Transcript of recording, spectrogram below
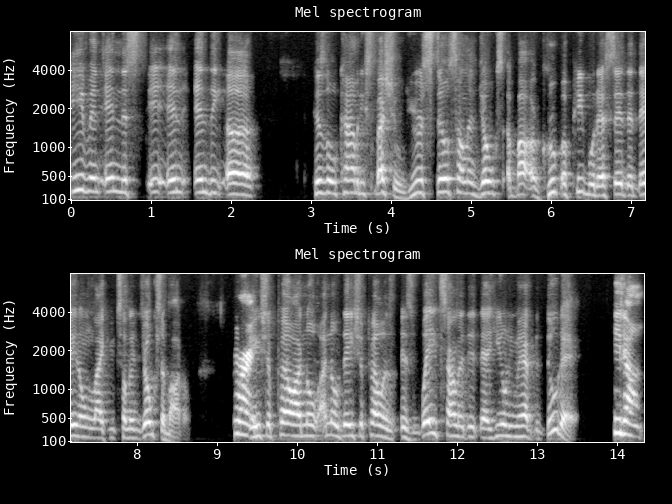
even in this, in in the uh his little comedy special, you're still telling jokes about a group of people that said that they don't like you telling jokes about them. Right. Dave Chappelle, I know, I know Dave Chappelle is, is way talented that he don't even have to do that. He don't.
